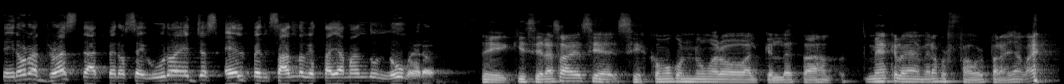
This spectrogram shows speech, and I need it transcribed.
they don't address that, pero seguro es just él pensando que está llamando un número. Sí, quisiera saber si es, si es como con un número al que él le está. Mira que lo llame, mira por favor para llamar.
